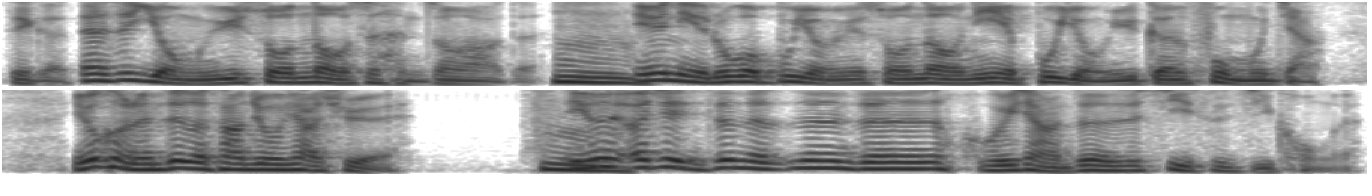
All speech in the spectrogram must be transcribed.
这个。但是勇于说 no 是很重要的，嗯，因为你如果不勇于说 no，你也不勇于跟父母讲，有可能这个伤就会下去、欸。因为而且你真的认真回想，真的是细思极恐哎、欸，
